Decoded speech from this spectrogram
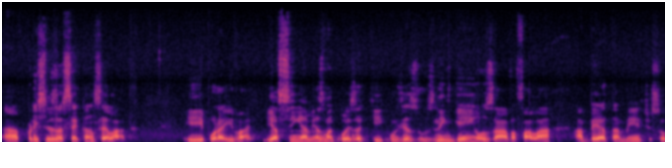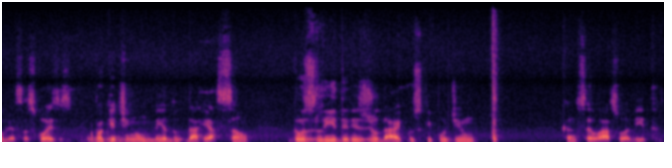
ah, precisa ser cancelada. E por aí vai. E assim é a mesma coisa aqui com Jesus. Ninguém ousava falar abertamente sobre essas coisas porque tinham medo da reação dos líderes judaicos que podiam cancelar sua vida.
